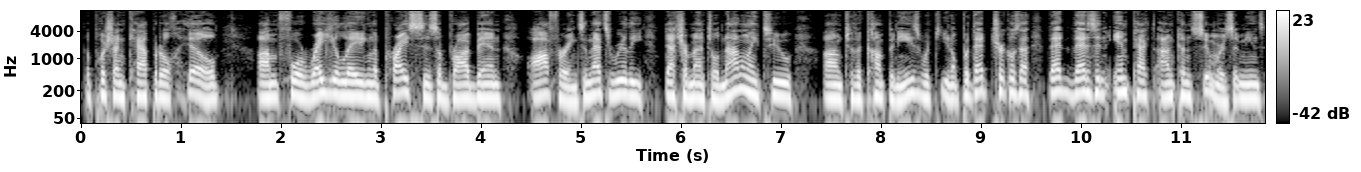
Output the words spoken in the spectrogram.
they'll push on capitol hill um, for regulating the prices of broadband offerings. And that's really detrimental not only to um, to the companies, which you know, but that trickles down. That that is an impact on consumers. It means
